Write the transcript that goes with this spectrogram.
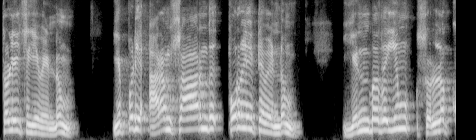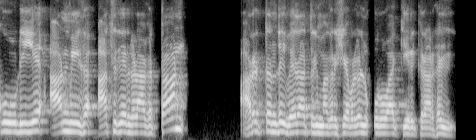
தொழில் செய்ய வேண்டும் எப்படி அறம் சார்ந்து பொருளீட்ட வேண்டும் என்பதையும் சொல்லக்கூடிய ஆன்மீக ஆசிரியர்களாகத்தான் அருத்தந்தை வேதாத்திரி மகரிஷி அவர்கள் உருவாக்கி இருக்கிறார்கள்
